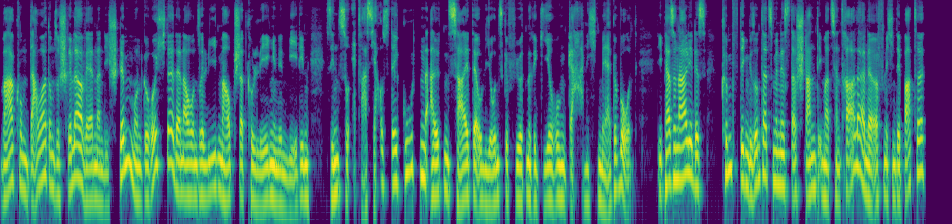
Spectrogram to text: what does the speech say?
Vakuum dauert, umso schriller werden dann die Stimmen und Gerüchte, denn auch unsere lieben Hauptstadtkollegen in den Medien sind so etwas ja aus der guten alten Zeit der unionsgeführten Regierung gar nicht mehr gewohnt. Die Personalie des künftigen Gesundheitsministers stand immer zentraler in der öffentlichen Debatte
